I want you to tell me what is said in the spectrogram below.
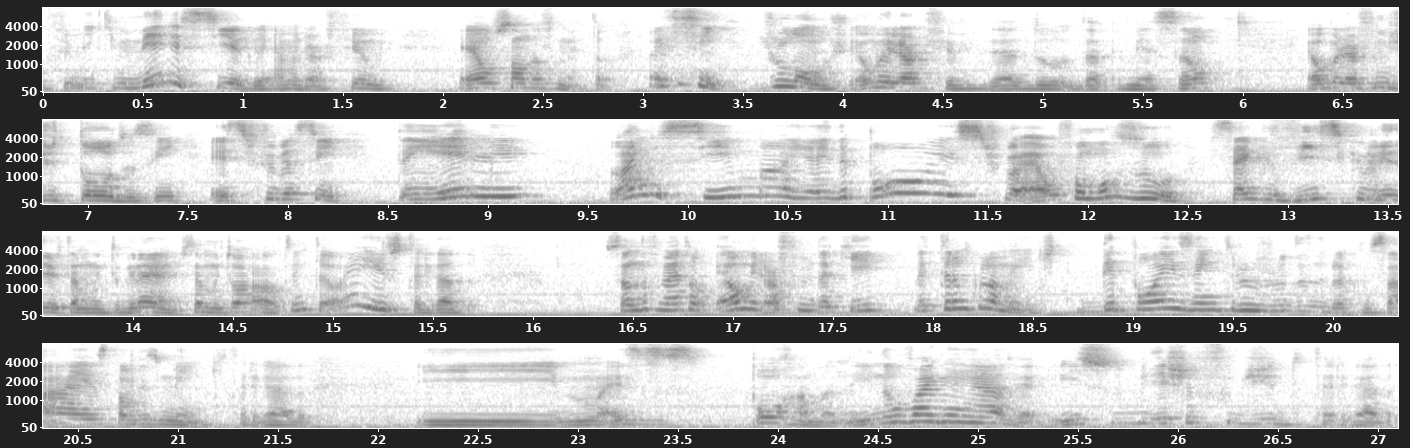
o filme que merecia ganhar melhor filme é o Sound of Metal. Mas assim, de longe, é o melhor filme da, do, da premiação. É o melhor filme de todos, assim. Esse filme, assim, tem ele lá em cima e aí depois, tipo, é o famoso segue o vice que o líder tá muito grande, tá muito alto. Então é isso, tá ligado? Sound of Metal é o melhor filme daqui, tranquilamente. Depois, entre o Judas e Black Messiah, talvez Mank, tá ligado? E. Mas. Porra, mano, e não vai ganhar, velho. Isso me deixa fudido, tá ligado?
